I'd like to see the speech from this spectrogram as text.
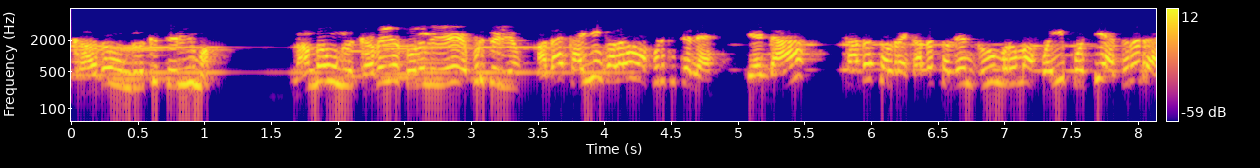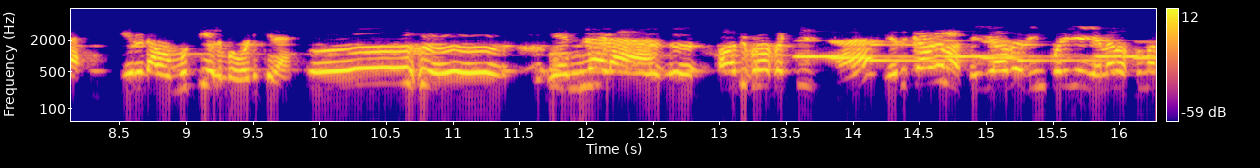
கதை உங்களுக்கு தெரியுமா? நான் தான் உங்களுக்கு கதையே சொல்லலையே எப்படி தெரியும்? அதான் கையும் களவுமா பிடிச்சிட்டல ஏண்டா? கதை சொல்றேன் கதை சொல்றேன். ரூம் ரூமா போய் பொட்டியா திருடுற இருடா அவன் முட்டி எலும்பு ஒடிக்கிறேன். என்னடா? ஆதிபராசக்தி ஆ? எதுக்காக நான் செய்யாத வீண்படியை என்னால சும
